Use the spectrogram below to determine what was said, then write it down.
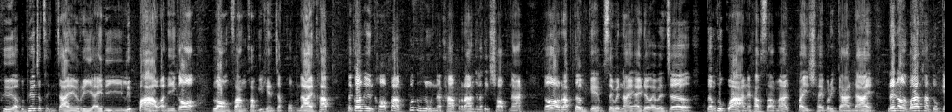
เพื่อเพื่อนๆจะตัดสินใจรีไอดีหรือเปล่า อันนี้ก็ลองฟังความคิดเห็นจากผมได้ครับ แต่ก่อนอื่นขอฝากผู้สนับสนุนนะครับ ร้าน e l a t i c Shop นะ ก็รับเติมเกม Seven Night Idol Adventure เติมถูกกว่านะครับ สามารถไปใช้บริการได้ แน่นอนว่าทางตัวเก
